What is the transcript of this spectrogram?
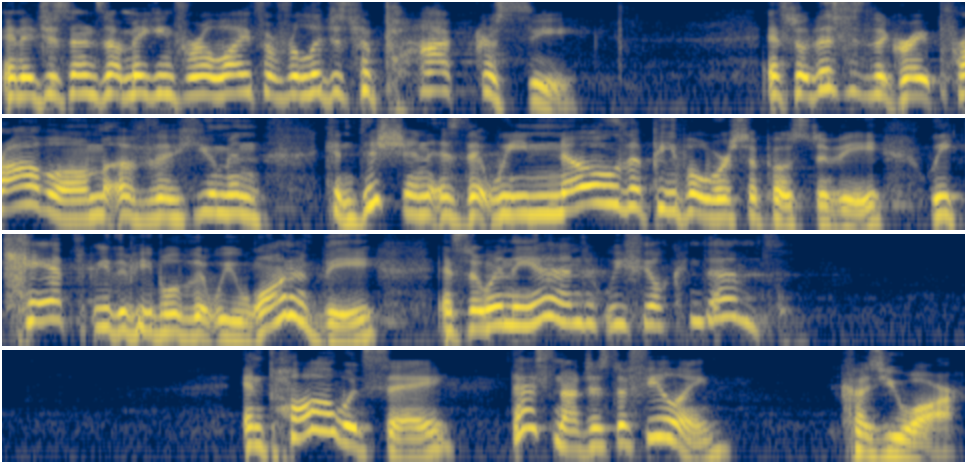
And it just ends up making for a life of religious hypocrisy. And so this is the great problem of the human condition is that we know the people we're supposed to be. We can't be the people that we want to be. And so in the end, we feel condemned. And Paul would say, that's not just a feeling, because you are.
